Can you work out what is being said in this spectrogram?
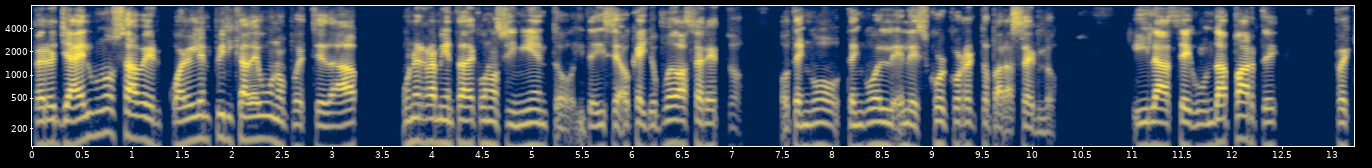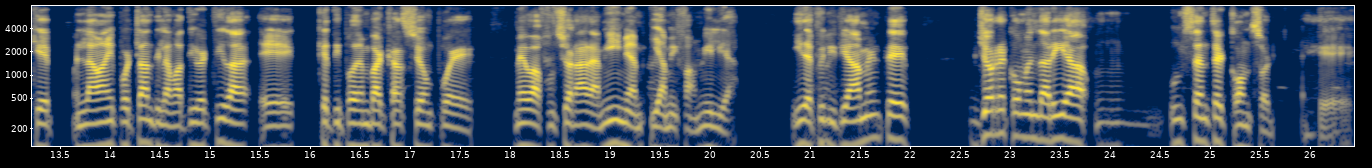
pero ya el uno saber cuál es la empírica de uno, pues te da una herramienta de conocimiento y te dice, ok, yo puedo hacer esto o tengo, tengo el, score correcto para hacerlo. Y la segunda parte, pues que es la más importante y la más divertida, es qué tipo de embarcación pues me va a funcionar a mí y a mi familia. Y definitivamente yo recomendaría un, Center Consort, eh,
